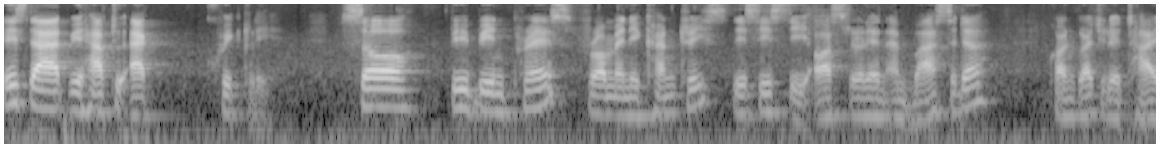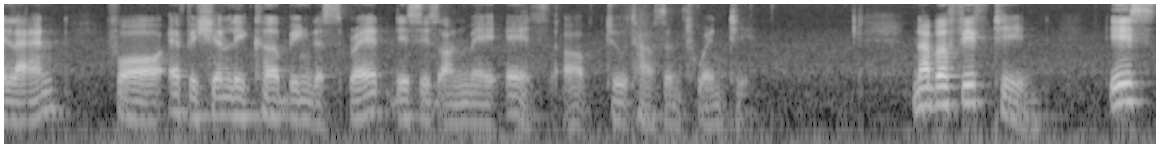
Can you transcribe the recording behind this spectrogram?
is that we have to act quickly. So we've been praised from many countries. This is the Australian ambassador. Congratulate Thailand for efficiently curbing the spread. This is on May 8th of 2020. Number 15 is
